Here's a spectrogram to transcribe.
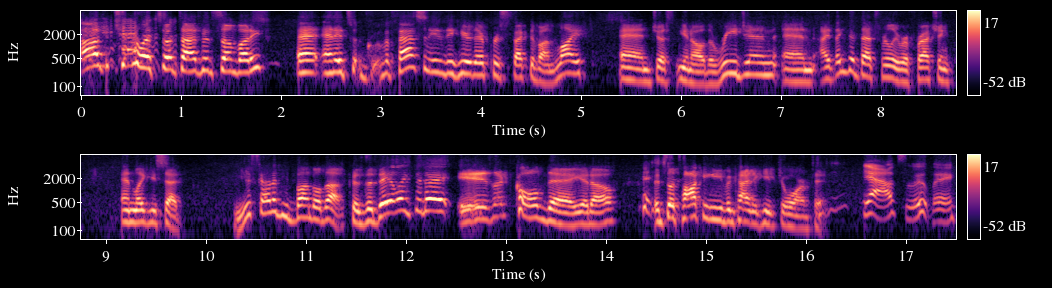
on the chairlift sometimes with somebody, and, and it's fascinating to hear their perspective on life and just you know the region, and I think that that's really refreshing, and like you said. You just got to be bundled up because the day like today is a cold day, you know? And so talking even kind of keeps you warm too. Mm-hmm. Yeah, absolutely.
